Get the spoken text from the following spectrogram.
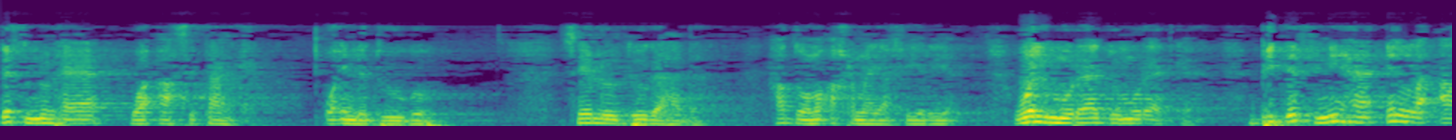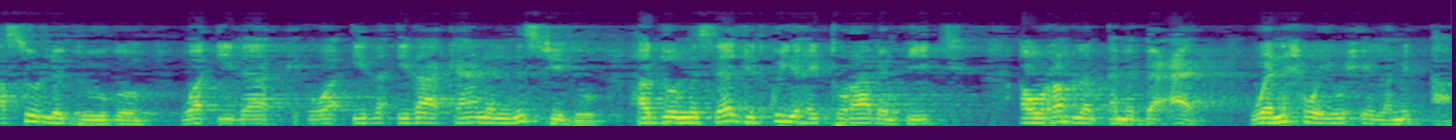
dafnuhaa waa aasitaanka waa in la duugo see loo duuga hadda hadduunu akhrinayaa fiiriya waalmuraadu muraadka bidafniha in la aasoo la duugo waa idaa kaana almasjidu hadduu masaajid ku yahay turaaban ciid aw ramlan ama bacaad wanaxwayi wixii la mid ah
